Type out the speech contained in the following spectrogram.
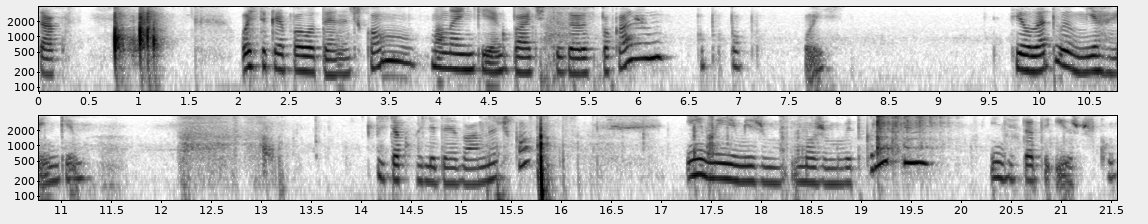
Так. Ось таке полотенечко маленьке, як бачите, зараз покажу. Оп-оп-оп. Ось. Фіолетове м'ягеньке. Ось так виглядає ванночка. І ми її можемо відкрити і дістати іграшку.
